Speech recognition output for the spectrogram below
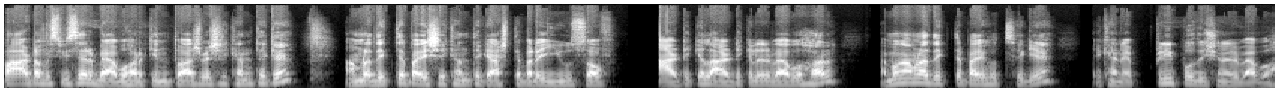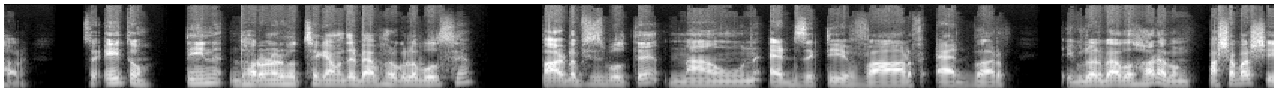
পার্ট অফ স্পিচের ব্যবহার কিন্তু আসবে সেখান থেকে। আমরা দেখতে পাই সেখান থেকে আসতে পারে ইউজ অফ আর্টিকেল আর্টিকেলের ব্যবহার। এবং আমরা দেখতে পাই হচ্ছে গিয়ে এখানে প্রিপোজিশনের ব্যবহার। তো এই তো তিন ধরনের হচ্ছে গিয়ে আমাদের ব্যবহারগুলো বলছে। পার্ট অফ স্পিচ বলতে নাউন অ্যাডজেক্টিভ ভার্ভ অ্যাডভার্ভ এগুলোর ব্যবহার এবং পাশাপাশি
